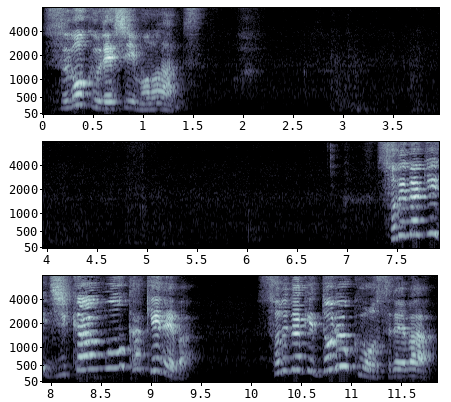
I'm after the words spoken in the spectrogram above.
すごく嬉しいものなんです。それだけ時間をかければそれだけ努力をすれば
